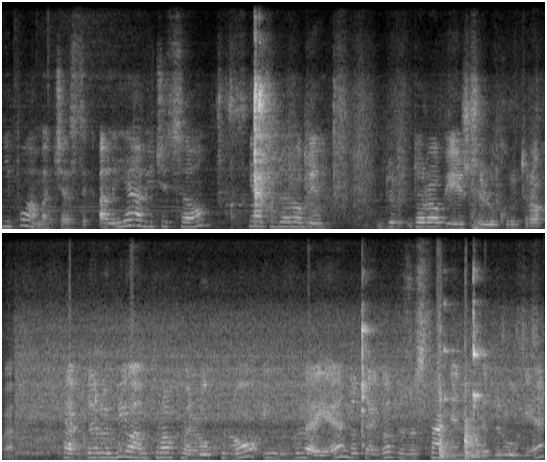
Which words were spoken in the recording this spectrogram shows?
nie połamać ciastek. Ale ja, wiecie co? Ja tu dorobię, d- dorobię jeszcze lukru trochę. Tak, dorobiłam trochę lukru i wleję do tego, to zostanie na te drugie.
